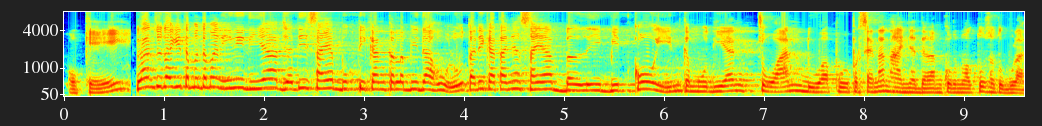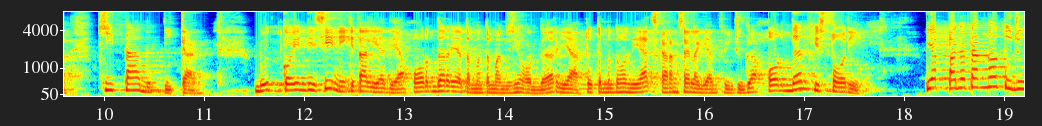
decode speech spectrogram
Oke, okay. lanjut lagi teman-teman. Ini dia. Jadi saya buktikan terlebih dahulu. Tadi katanya saya beli Bitcoin, kemudian cuan 20 persenan hanya dalam kurun waktu satu bulan. Kita buktikan. Bitcoin di sini kita lihat ya, order ya teman-teman di sini order ya. Tuh teman-teman lihat. Sekarang saya lagi antri juga order history. Ya, pada tanggal 17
